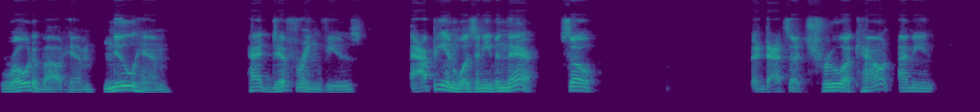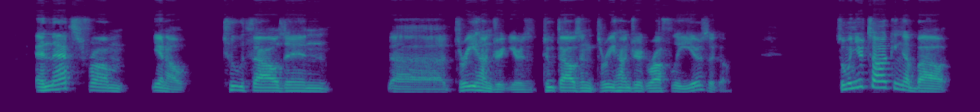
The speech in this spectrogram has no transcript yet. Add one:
wrote about him, knew him, had differing views? Appian wasn't even there. So uh, that's a true account. I mean, and that's from, you know, 2,300 uh, years, 2,300 roughly years ago. So when you're talking about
